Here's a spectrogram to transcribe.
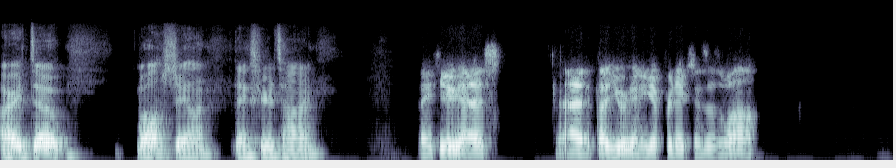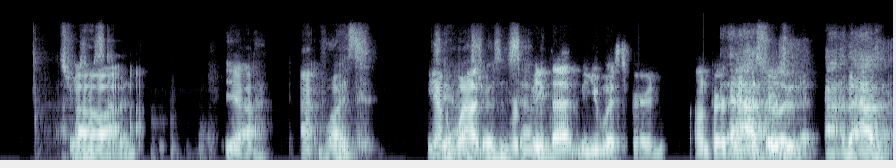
All right, dope. Well, Shailin, thanks for your time. Thank you guys. I thought you were going to give predictions as well. Astros Uh, seven. Yeah. At what? Yeah, Say what? Astros Repeat seven? that. You whispered on The purpose. I feel Astros, like. uh, the, As-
